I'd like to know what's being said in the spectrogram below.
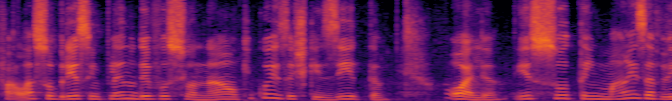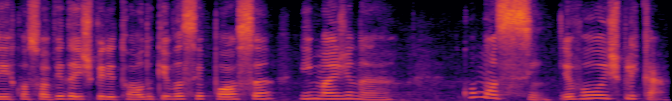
Falar sobre isso em pleno devocional, que coisa esquisita. Olha, isso tem mais a ver com a sua vida espiritual do que você possa imaginar. Como assim? Eu vou explicar.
